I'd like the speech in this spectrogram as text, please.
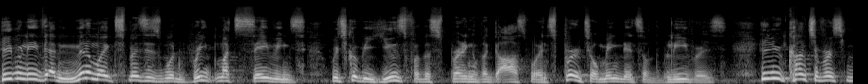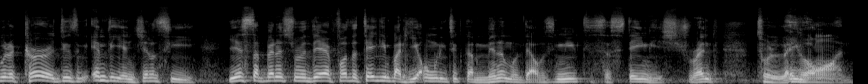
He believed that minimal expenses would reap much savings, which could be used for the spreading of the gospel and spiritual maintenance of the believers. He knew controversy would occur due to envy and jealousy. Yes, the benefits were there for the taking, but he only took the minimum that was needed to sustain his strength to labor on.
